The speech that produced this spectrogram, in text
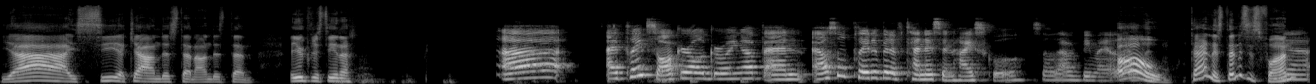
Yeah, I see. Okay, I understand. I understand. Are You, Kristina. Uh, I played soccer all growing up, and I also played a bit of tennis in high school. So that would be my other. one. Oh, tennis. Tennis is fun. yeah.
